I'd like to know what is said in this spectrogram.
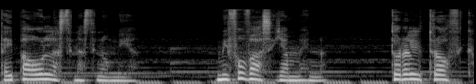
τα είπα όλα στην αστυνομία. Μη φοβάσαι για μένα. Τώρα λυτρώθηκα».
